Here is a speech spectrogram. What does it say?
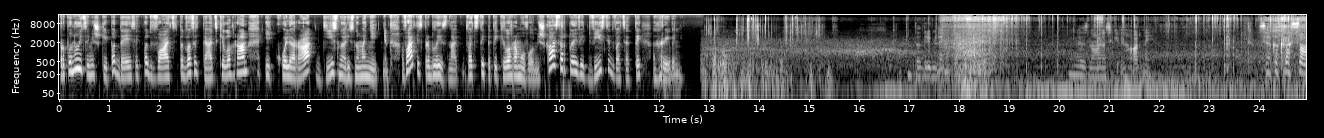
Пропонуються мішки по 10, по 20, по 25 кг і кольора дійсно різноманітні. Вартість приблизно 25 кілограмового мішка стартує від 220 гривень. Це дрібненьке. Не знаю, наскільки він гарний. Всяка краса.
